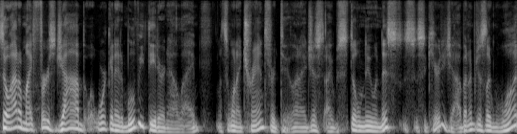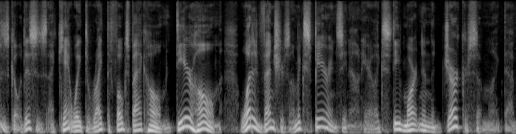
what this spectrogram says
So out of my first job working at a movie theater in LA, that's the one I transferred to, and I just I was still new in this security job, and I'm just like, what is going? This is I can't wait to write the folks back home, dear home. What adventures I'm experiencing out here, like Steve Martin in The Jerk or something like that.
